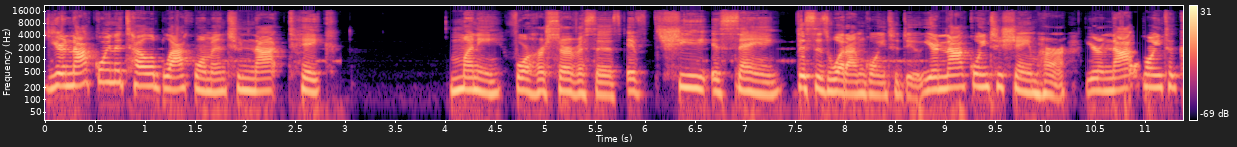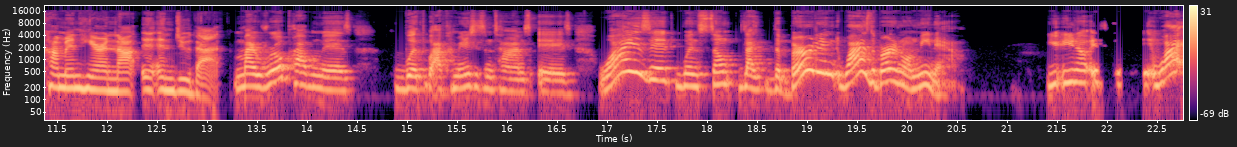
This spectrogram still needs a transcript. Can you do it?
you're not going to tell a black woman to not take money for her services if she is saying this is what i'm going to do. You're not going to shame her. You're not going to come in here and not and do that. My real problem is with our community sometimes is why is it when some like the burden why is the burden on me now? You, you know it's it, why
